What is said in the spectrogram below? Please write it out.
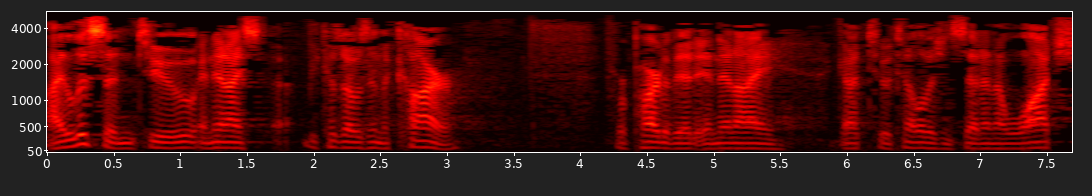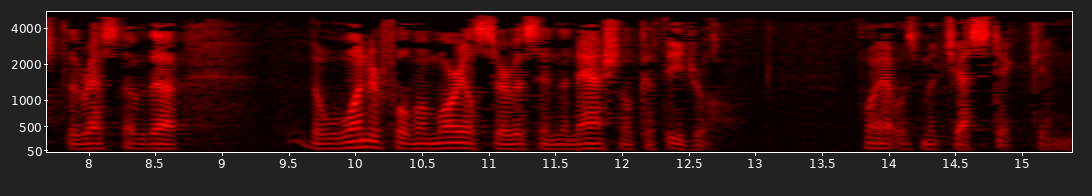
I listened to, and then I because I was in the car for part of it, and then I got to a television set and I watched the rest of the the wonderful memorial service in the National Cathedral. Boy, that was majestic and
